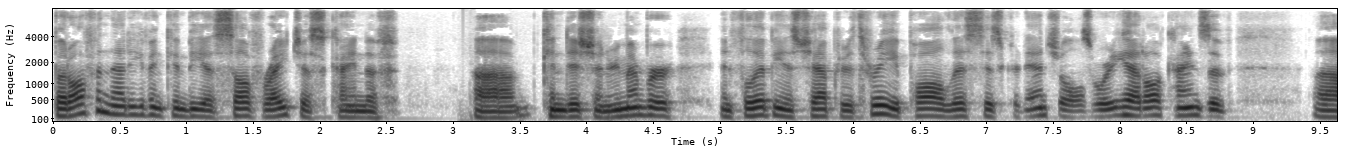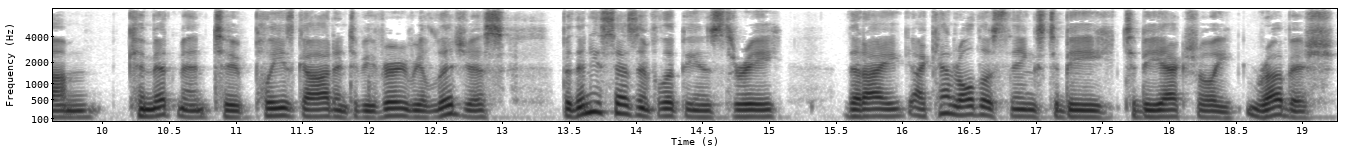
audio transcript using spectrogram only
but often that even can be a self righteous kind of uh, condition. Remember in Philippians chapter 3, Paul lists his credentials where he had all kinds of um, commitment to please God and to be very religious. But then he says in Philippians 3 that I, I counted all those things to be to be actually rubbish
